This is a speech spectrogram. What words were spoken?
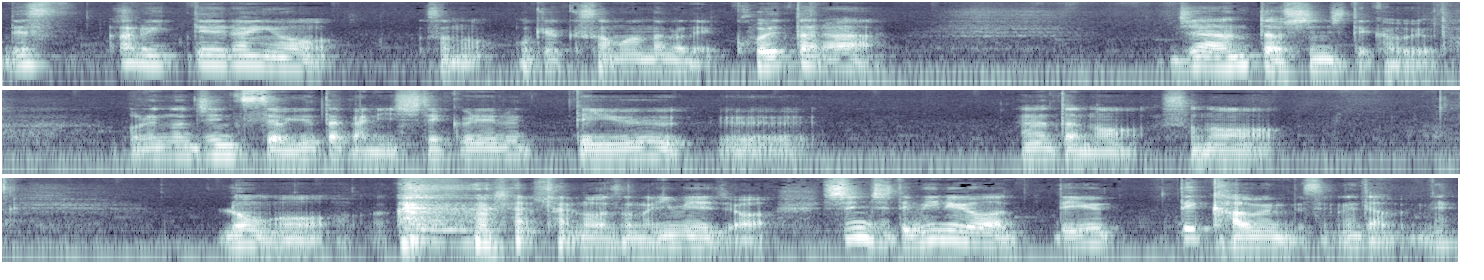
である一定ラインをそのお客様の中で超えたらじゃああんたを信じて買うよと。俺の人生を豊かにしてくれるっていうあなたのその論を あなたのそのイメージを信じてみるよって言って買うんですよね多分ね。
